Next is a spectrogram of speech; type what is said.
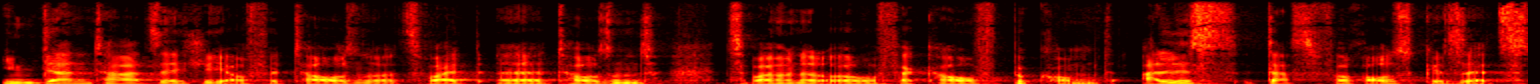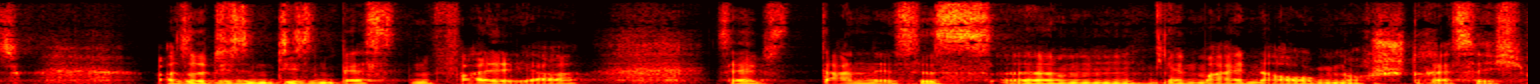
ihn dann tatsächlich auch für 1000 oder 2, äh, 1200 Euro verkauft bekommt. Alles das vorausgesetzt. Also diesen, diesen besten Fall, ja. Selbst dann ist es ähm, in meinen Augen noch stressig.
